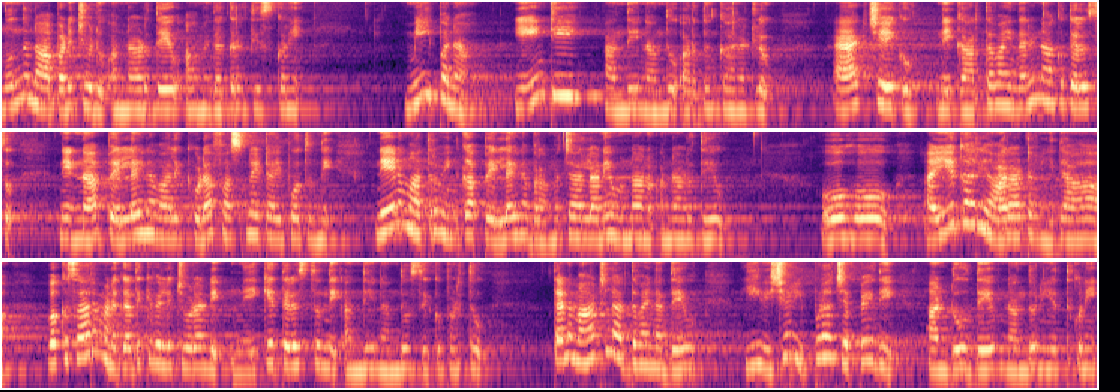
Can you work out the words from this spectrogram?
ముందు నా పని చూడు అన్నాడు దేవ్ ఆమె దగ్గరకు తీసుకొని. మీ పన? ఏంటి? అంది నందు అర్థం కానట్లు. యాక్ట్ చేయకు. నీకు అర్థమైందని నాకు తెలుసు. నిన్న పెళ్ళైన వాళ్ళకి కూడా ఫస్ట్ నైట్ అయిపోతుంది. నేను మాత్రం ఇంకా పెళ్ళైన బ్రహ్మచారిలానే ఉన్నాను అన్నాడు దేవ్. ఓహో అయ్యగారి ఆరాటం ఇదా? ఒకసారి మన గదికి వెళ్ళి చూడండి నీకే తెలుస్తుంది అంది నందు సిగ్గుపడుతూ. తన మాటలు అర్థమైన దేవ్ ఈ విషయం ఇప్పుడా చెప్పేది? అంటూ దేవ్ నందుని ఎత్తుకుని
